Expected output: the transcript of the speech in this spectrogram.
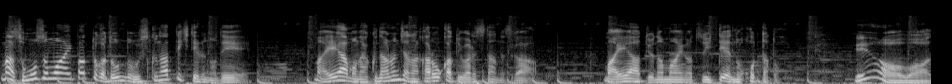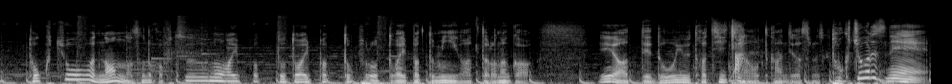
まあそもそも iPad がどんどん薄くなってきてるので、まあ Air もなくなるんじゃなかろうかと言われてたんですが、まあ Air という名前がついて残ったと。エアーは特徴は何なんですか？なんか普通の iPad と iPad Pro と iPad mini があったらなんかエアーってどういう立ち位置なのって感じがするんですけど特徴はですね、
